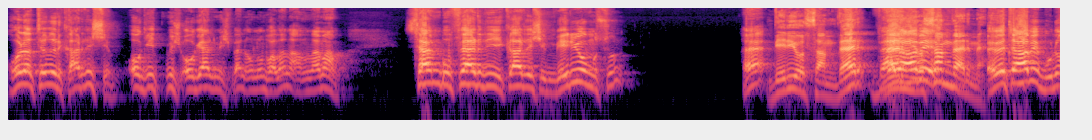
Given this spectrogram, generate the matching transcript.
Gol atılır kardeşim. O gitmiş, o gelmiş. Ben onu falan anlamam. Sen bu Ferdi'yi kardeşim veriyor musun? He? Veriyorsan ver, Ver vermiyorsan abi. verme. Evet abi bunu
